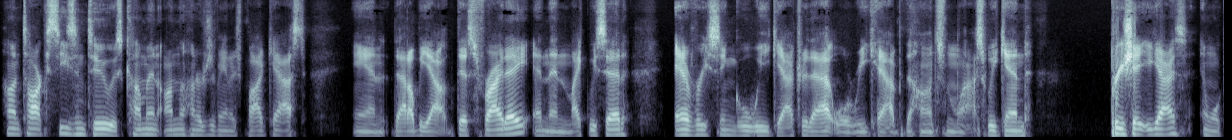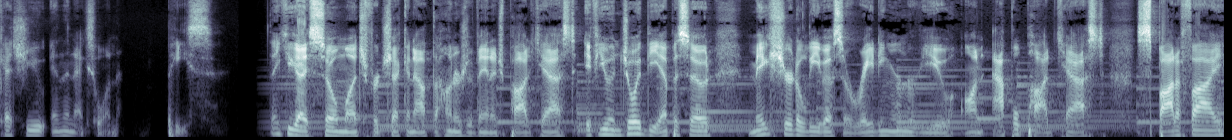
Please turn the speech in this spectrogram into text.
Hunt Talk season two is coming on the Hunters Advantage podcast. And that'll be out this Friday. And then, like we said, every single week after that. We'll recap the hunts from last weekend. Appreciate you guys, and we'll catch you in the next one. Peace. Thank you guys so much for checking out the Hunter's Advantage podcast. If you enjoyed the episode, make sure to leave us a rating and review on Apple Podcast, Spotify,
